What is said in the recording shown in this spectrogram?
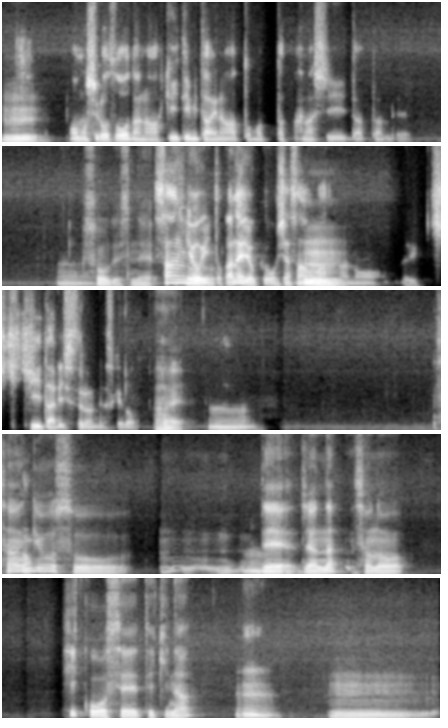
うん。面白そうだな、聞いてみたいなと思った話だったんで。うん、そうですね。産業医とかね、よくお医者さんは、うんあの、聞聞いたりするんですけど。はい。うん。産業層で、じゃあなその非構成的なうん。うーん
